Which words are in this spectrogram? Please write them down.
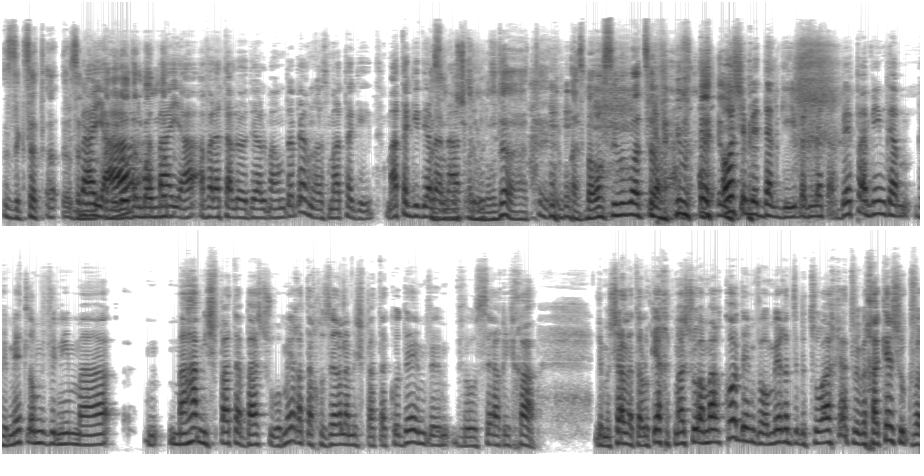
זה קצת, אז בעיה, אני, אני לא יודע על מה הוא מדבר. בעיה, אבל אתה לא יודע על מה הוא מדבר, נו, אז מה תגיד? מה תגידי על הנעצות? אני לא יודעת, אז מה עושים במצבים האלה? או שמדלגים, אני אומרת, הרבה פעמים גם באמת לא מבינים מה, מה המשפט הבא שהוא אומר, אתה חוזר למשפט הקודם ועושה עריכה. למשל אתה לוקח את מה שהוא אמר קודם ואומר את זה בצורה אחרת ומחכה שהוא כבר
